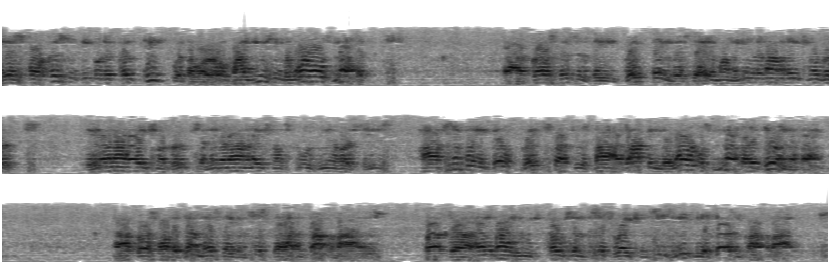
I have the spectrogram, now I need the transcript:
is for Christian people to compete with the world by using the world's methods. Uh, of course, this is the great thing this day among the interdenominational groups. The interdenominational groups and interdenominational schools and universities have simply built great structures by adopting the world's method of doing a thing. Now, of course, while they've done this, they've insisted they haven't compromised. But uh, anybody who's close into the situation sees be a dozen compromises.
